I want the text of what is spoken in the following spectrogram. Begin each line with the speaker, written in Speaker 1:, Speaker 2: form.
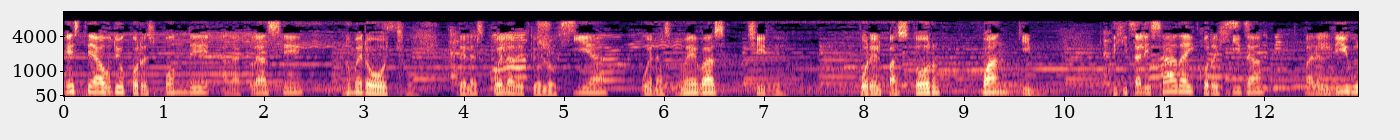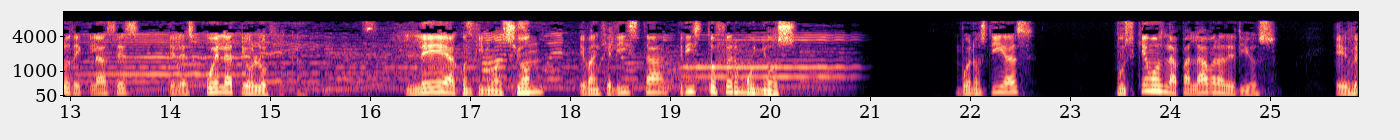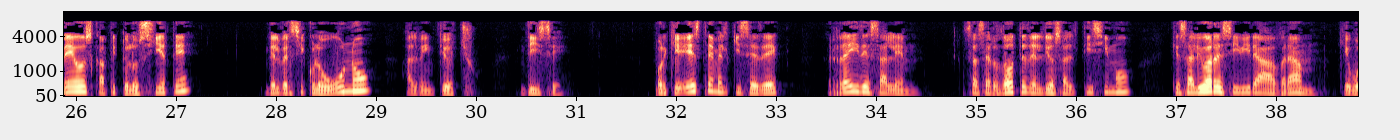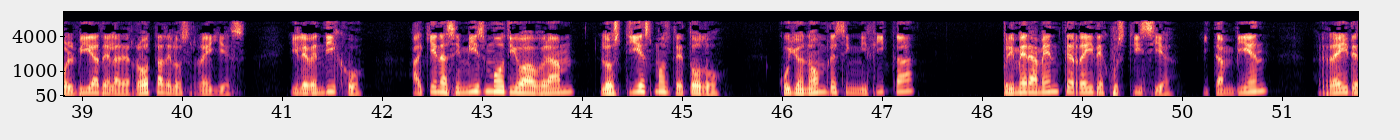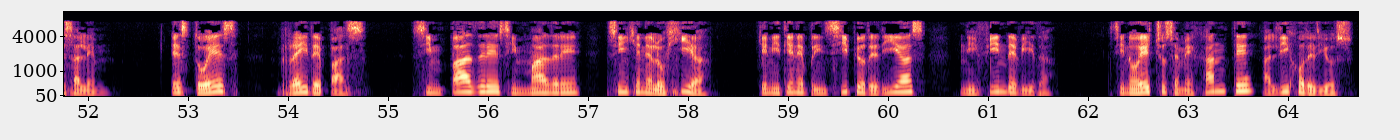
Speaker 1: Este audio corresponde a la clase número 8 de la Escuela de Teología Buenas Nuevas, Chile, por el pastor Juan Kim, digitalizada y corregida para el libro de clases de la Escuela Teológica. Lee a continuación Evangelista Christopher Muñoz. Buenos días. Busquemos la palabra de Dios. Hebreos capítulo 7, del versículo 1 al 28. Dice, Porque este Melquisedec, rey de Salem, sacerdote del Dios Altísimo, que salió a recibir a Abraham, que volvía de la derrota de los reyes, y le bendijo, a quien asimismo dio a Abraham los diezmos de todo, cuyo nombre significa primeramente Rey de Justicia, y también Rey de Salem, esto es, Rey de paz, sin padre, sin madre, sin genealogía, que ni tiene principio de días ni fin de vida, sino hecho semejante al Hijo de Dios.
